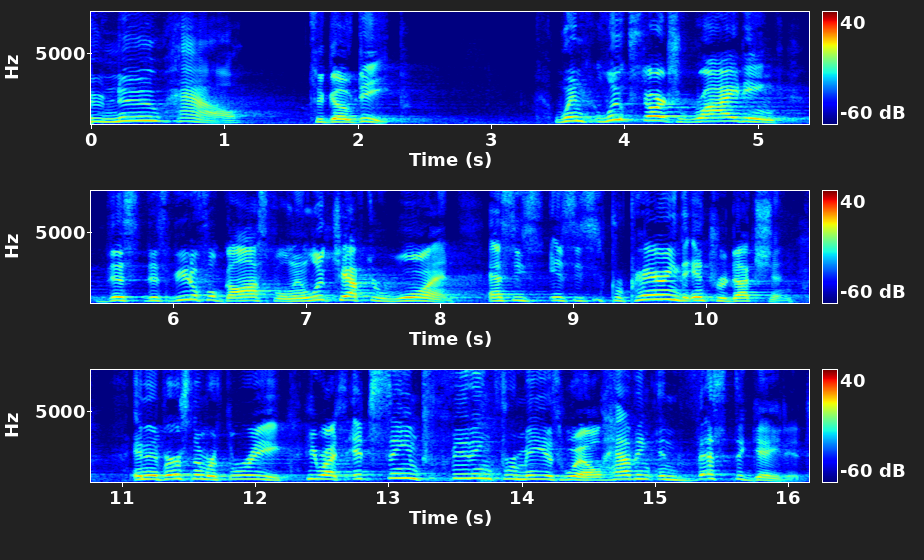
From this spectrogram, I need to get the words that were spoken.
who knew how to go deep. When Luke starts writing this, this beautiful gospel in Luke chapter 1, as he's, as he's preparing the introduction, and in verse number three, he writes, It seemed fitting for me as well, having investigated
